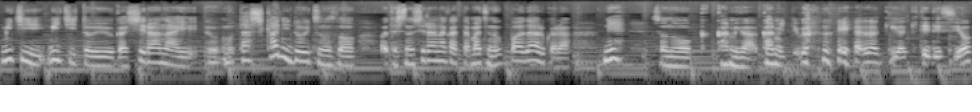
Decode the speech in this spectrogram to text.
未知未知というか知らないもう確かにドイツのその私の知らなかった町のウッパーダールからねその神が神っていうか絵はがきが来てですよ。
